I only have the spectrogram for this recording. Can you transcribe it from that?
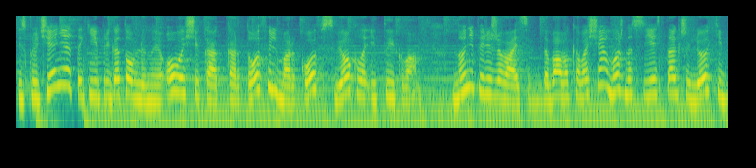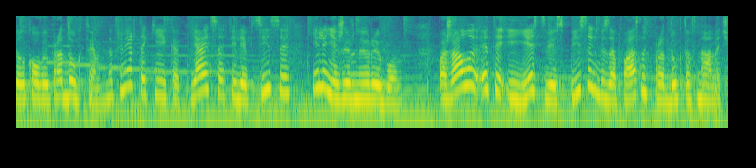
Исключение – такие приготовленные овощи, как картофель, морковь, свекла и тыква – но не переживайте, добавок овощам можно съесть также легкие белковые продукты, например, такие как яйца, филе птицы или нежирную рыбу. Пожалуй, это и есть весь список безопасных продуктов на ночь.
